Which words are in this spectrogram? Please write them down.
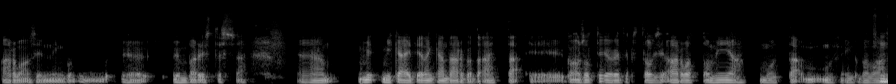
arvoon siinä niin kuin ympäristössä, mikä ei tietenkään tarkoita, että konsulttiyritykset olisi arvottomia, mutta, mutta niin kuin mä vaan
